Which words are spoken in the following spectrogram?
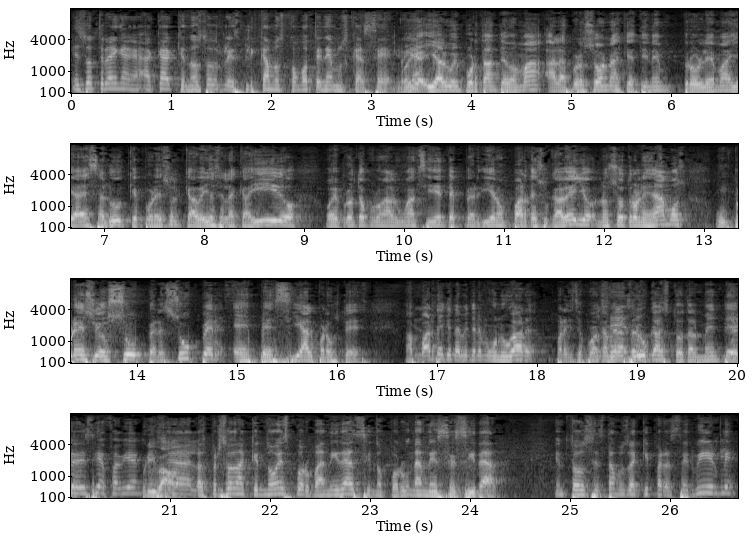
Eso traigan acá que nosotros le explicamos cómo tenemos que hacerlo. Oiga, y algo importante, mamá, a las personas que tienen problemas ya de salud, que por eso el cabello se le ha caído, o de pronto por algún accidente perdieron parte de su cabello, nosotros les damos un precio súper, súper especial para ustedes. Aparte que también tenemos un lugar para que se puedan O sea, cambiar las pelucas totalmente Yo le decía a Fabián, o privado. sea, las personas que no es por vanidad, sino por una necesidad. Entonces estamos aquí para servirle.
